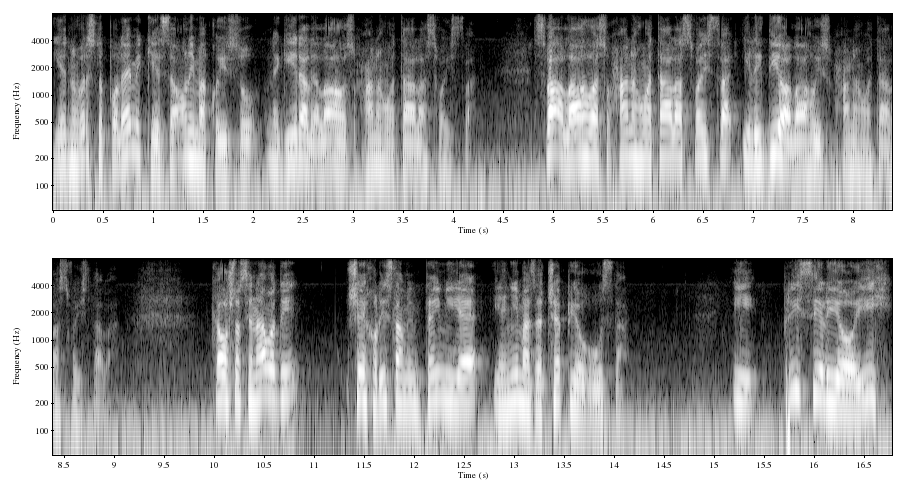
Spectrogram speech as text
jednu vrstu polemike sa onima koji su negirali Allahu subhanahu wa ta'ala svojstva. Sva Allahu subhanahu wa ta'ala svojstva ili dio Allahu subhanahu wa ta'ala svojstava. Kao što se navodi, šehol Islam im Tejmije je njima začepio usta i prisilio ih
